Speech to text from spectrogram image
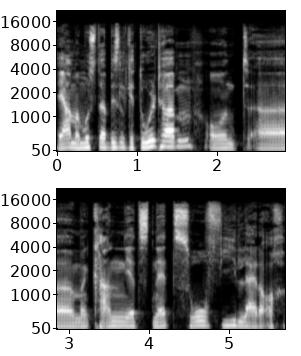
ja, man muss da ein bisschen Geduld haben und äh, man kann jetzt nicht so viel leider auch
